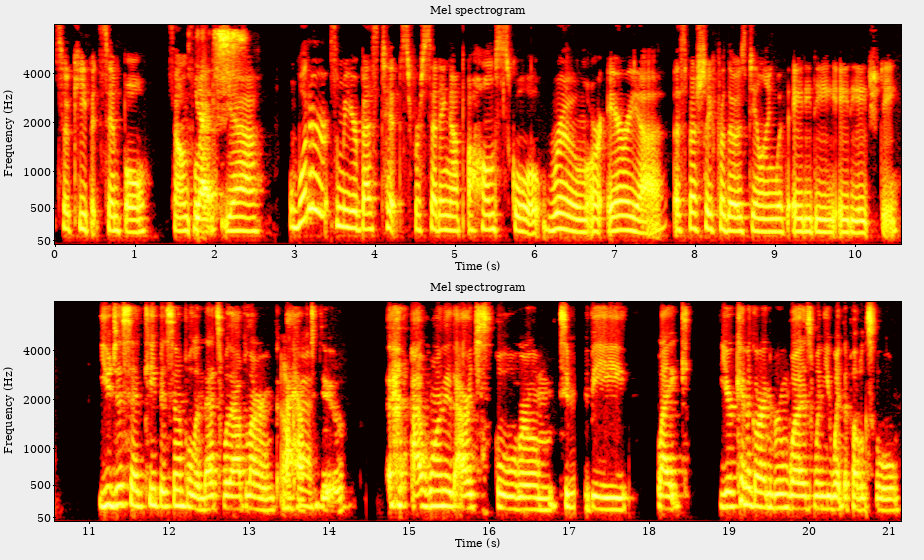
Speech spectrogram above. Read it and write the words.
So keep it simple. Sounds like, yes. yeah. What are some of your best tips for setting up a homeschool room or area, especially for those dealing with ADD, ADHD? You just said keep it simple, and that's what I've learned okay. I have to do. I wanted our school room to be like your kindergarten room was when you went to public school.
